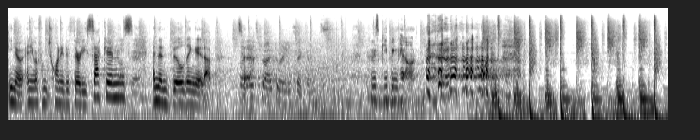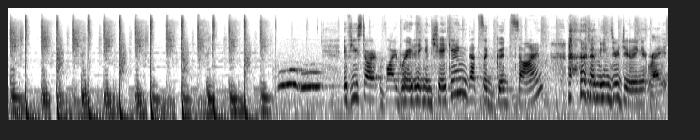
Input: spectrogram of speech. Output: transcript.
you know, anywhere from 20 to 30 seconds, Okay. and then building it up. So Let's try 20 seconds. who's keeping count? you start vibrating and shaking, that's a good sign. that means you're doing it right.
